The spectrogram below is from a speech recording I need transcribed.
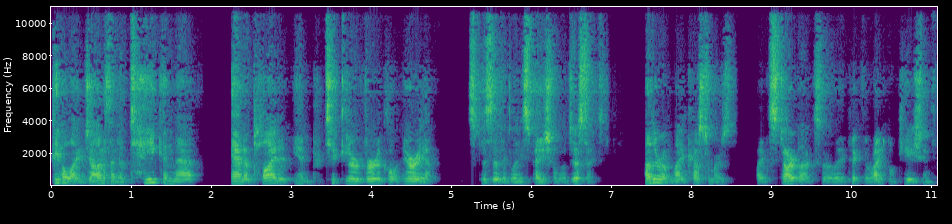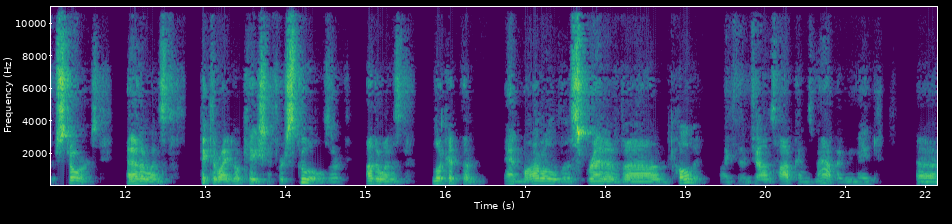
people like Jonathan have taken that and applied it in particular vertical area, specifically spatial logistics. Other of my customers, like Starbucks, so they pick the right location for stores, and other ones pick the right location for schools, or other ones look at the and model the spread of uh, COVID, like the Johns Hopkins map. that we made, uh,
